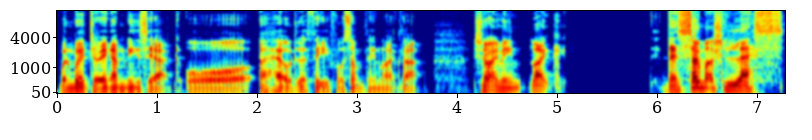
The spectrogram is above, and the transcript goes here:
when we're doing Amnesiac or A Hail to the Thief or something like that. Do you know what I mean? Like, there's so much less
